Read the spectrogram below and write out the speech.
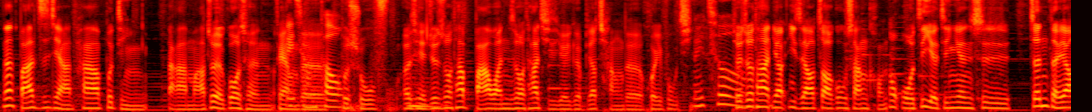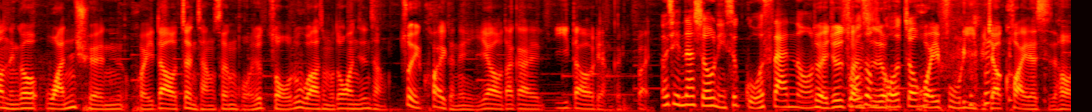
那拔指甲，它不仅打麻醉的过程非常的不舒服，而且就是说，它拔完之后，它其实有一个比较长的恢复期。没错，所以说它要一直要照顾伤口。那我自己的经验是，真的要能够完全回到正常生活，就走路啊什么都完正常，最快可能也要大概一到两个礼拜。而且那时候你是国三哦，对，就是算是国中恢复力比较快的时候。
